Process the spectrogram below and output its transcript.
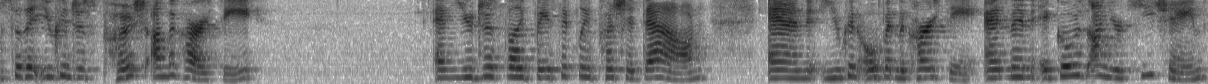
so that you can just push on the car seat and you just like basically push it down and you can open the car seat and then it goes on your keychain.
